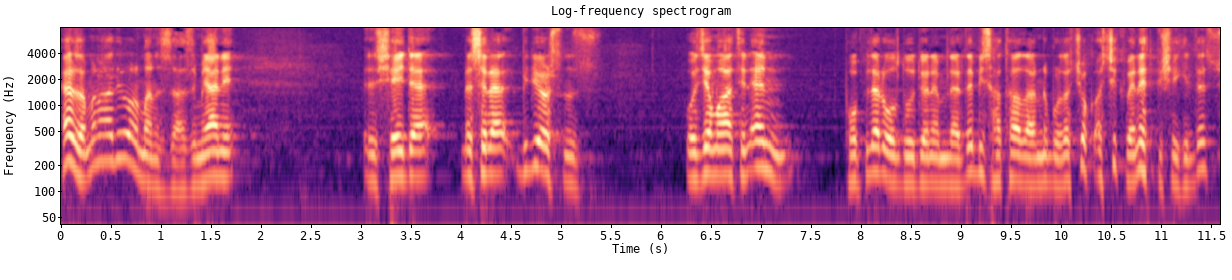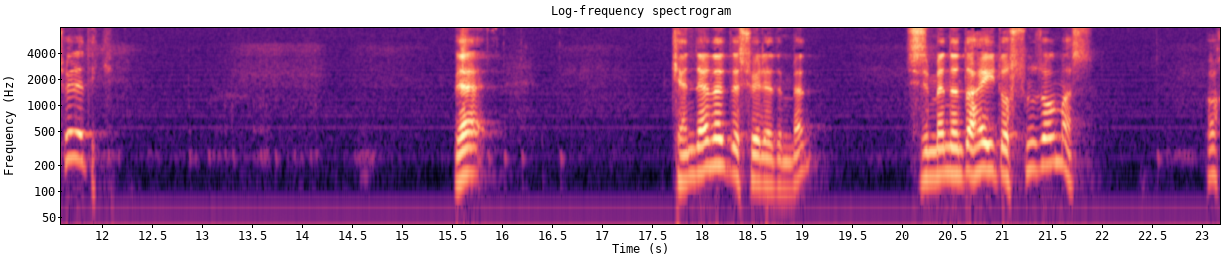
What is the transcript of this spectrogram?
Her zaman adil olmanız lazım. Yani e, şeyde mesela biliyorsunuz o cemaatin en popüler olduğu dönemlerde biz hatalarını burada çok açık ve net bir şekilde söyledik. Ve kendilerine de söyledim ben. Sizin benden daha iyi dostunuz olmaz. Bak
